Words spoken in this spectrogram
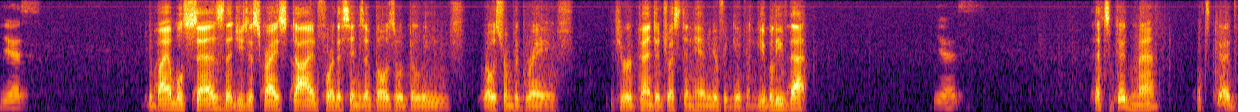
Yes. The Bible says that Jesus Christ died for the sins of those who would believe, rose from the grave. If you repent and trust in Him, you're forgiven. Do you believe that? Yes. That's good, man. That's good.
